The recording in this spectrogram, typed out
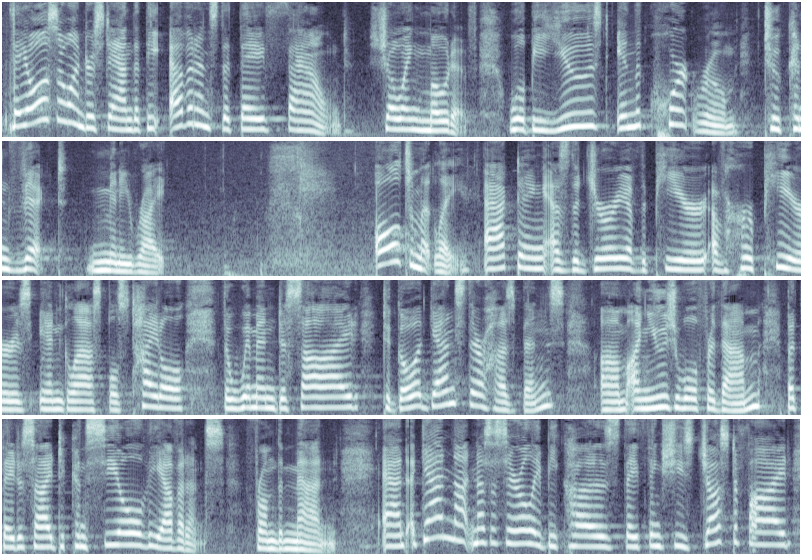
They also understand that the evidence that they've found showing motive will be used in the courtroom to convict Minnie Wright. Ultimately, acting as the jury of the peer of her peers in Glaspell's title, the women decide to go against their husbands, um, unusual for them, but they decide to conceal the evidence from the men. And again, not necessarily because they think she's justified,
